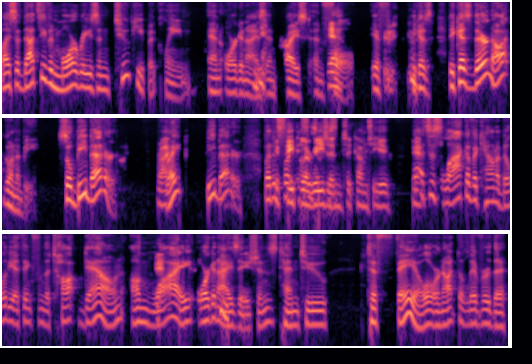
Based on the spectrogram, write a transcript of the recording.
Well, I said, that's even more reason to keep it clean and organized yeah. and priced and full. Yeah. If because because they're not going to be. So be better. Right. Right. Be better. But it's Give like, people a reason to come to you yeah, it's this lack of accountability, I think, from the top down on why yeah. organizations tend to to fail or not deliver the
